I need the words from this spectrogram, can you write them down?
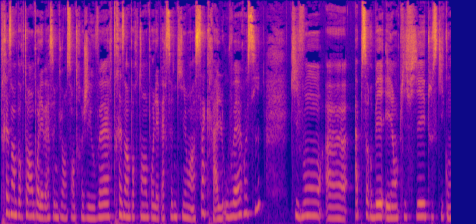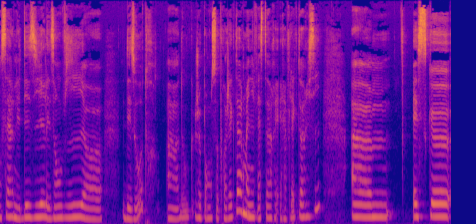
très important pour les personnes qui ont un centre G ouvert, très important pour les personnes qui ont un sacral ouvert aussi, qui vont euh, absorber et amplifier tout ce qui concerne les désirs, les envies euh, des autres. donc je pense aux projecteurs, manifesteurs et réflecteurs ici. Est-ce que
